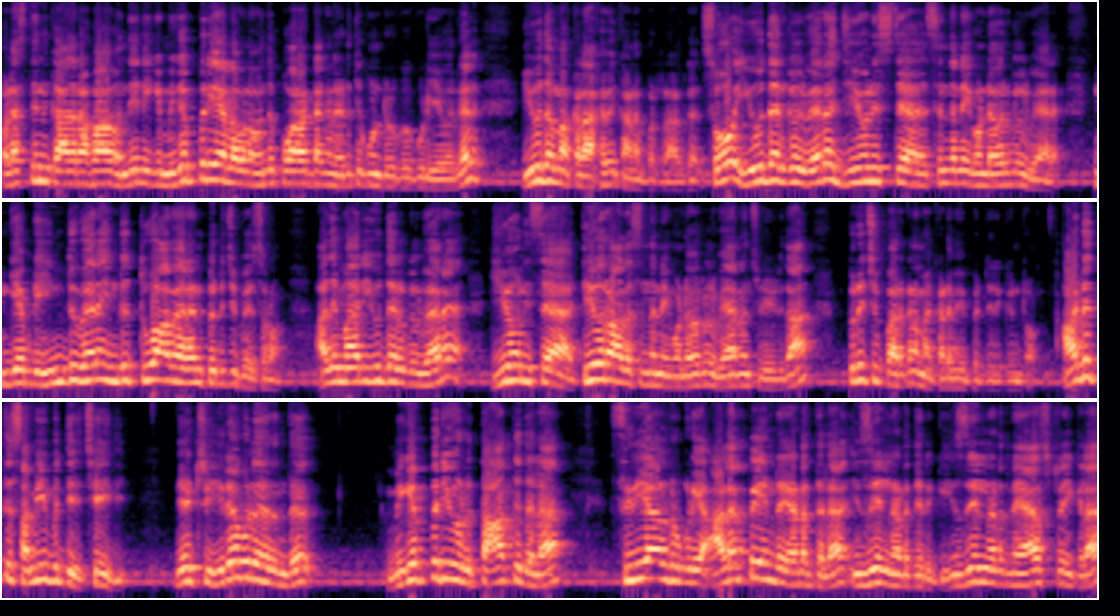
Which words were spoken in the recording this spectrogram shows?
பலஸ்தீனுக்கு ஆதரவாக வந்து இன்னைக்கு மிகப்பெரிய அளவில் வந்து போராட்டங்கள் எடுத்துக்கொண்டிருக்கக்கூடியவர்கள் யூத மக்களாகவே காணப்படுறார்கள். ஸோ யூதர்கள் வேற ஜியோனிஸ்ட சிந்தனை கொண்டவர்கள் வேற. இங்கே எப்படி இந்து வேற இந்துத்துவா வேறன்னு பிரித்து பேசுகிறோம் அதே மாதிரி யூதர்கள் வேற ஜியோனிச தீவிரவாத சிந்தனை கொண்டவர்கள் வேறன்னு சொல்லிட்டு தான் பிரித்து பார்க்க நம்ம கடமைப்பட்டிருக்கின்றோம். அடுத்து சமீபத்திய செய்தி. நேற்று இரவுல இருந்து மிகப்பெரிய ஒரு தாக்குதலை சிரியாவில் இருக்கக்கூடிய அலப்பே என்ற இடத்துல இஸ்ரேல் நடத்தியிருக்கு. இஸ்ரேல் நடத்தின ஏர் ஸ்ட்ரைக்கில்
